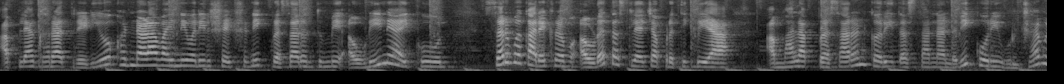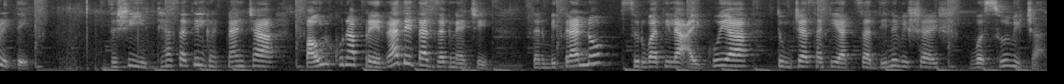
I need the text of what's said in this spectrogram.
आपल्या घरात रेडिओ खंडाळा वाहिनीवरील शैक्षणिक प्रसारण तुम्ही आवडीने ऐकून सर्व कार्यक्रम आवडत असल्याच्या प्रतिक्रिया आम्हाला प्रसारण करीत असताना नवी कोरी ऊर्जा मिळते. जशी इतिहासातील घटनांच्या पाऊलखुणा प्रेरणा देतात जगण्याची. तर मित्रांनो सुरुवातीला ऐकूया तुमच्यासाठी आजचा दिनविशेष व सुविचार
